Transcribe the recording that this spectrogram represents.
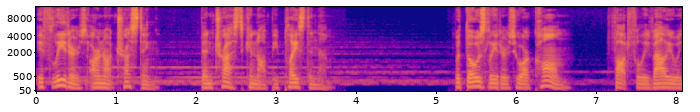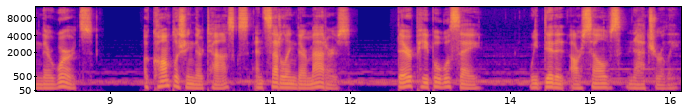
If leaders are not trusting, then trust cannot be placed in them. But those leaders who are calm, thoughtfully valuing their words, accomplishing their tasks and settling their matters, their people will say, we did it ourselves naturally.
